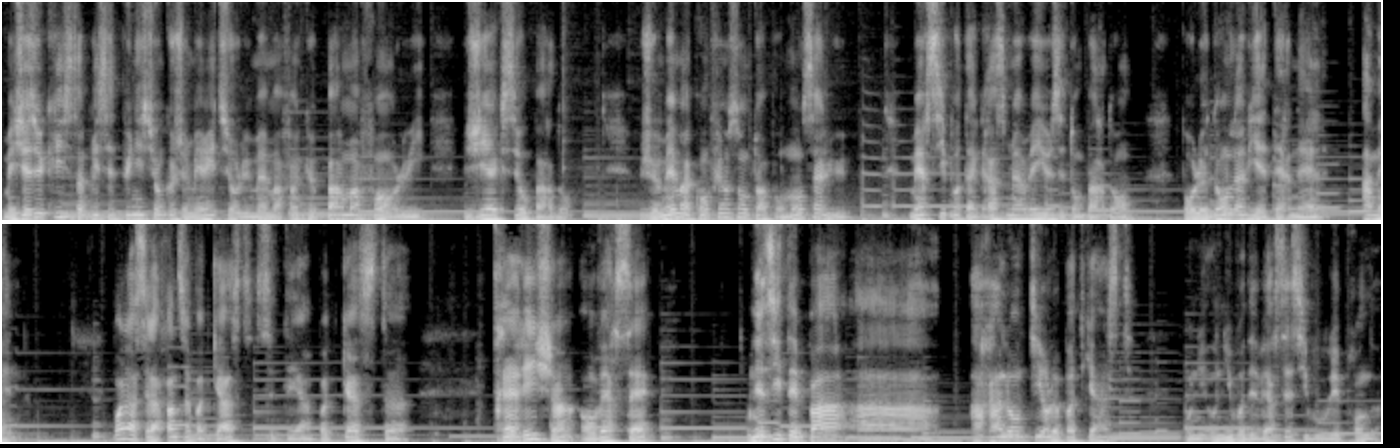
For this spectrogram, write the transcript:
Mais Jésus-Christ a pris cette punition que je mérite sur lui-même afin que par ma foi en lui, j'ai accès au pardon. Je mets ma confiance en toi pour mon salut. Merci pour ta grâce merveilleuse et ton pardon. pour le don de la vie éternelle. Amen. Voilà, c'est la fin de ce podcast. C'était un podcast euh, très riche hein, en versets. N'hésitez pas à, ralentir le podcast au, niveau des versets si vous voulez prendre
